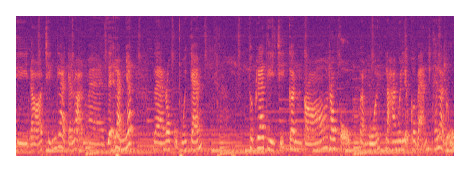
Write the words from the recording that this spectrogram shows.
thì đó chính là cái loại mà dễ làm nhất là rau củ muối cám thực ra thì chỉ cần có rau củ và muối là hai nguyên liệu cơ bản, thế là đủ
